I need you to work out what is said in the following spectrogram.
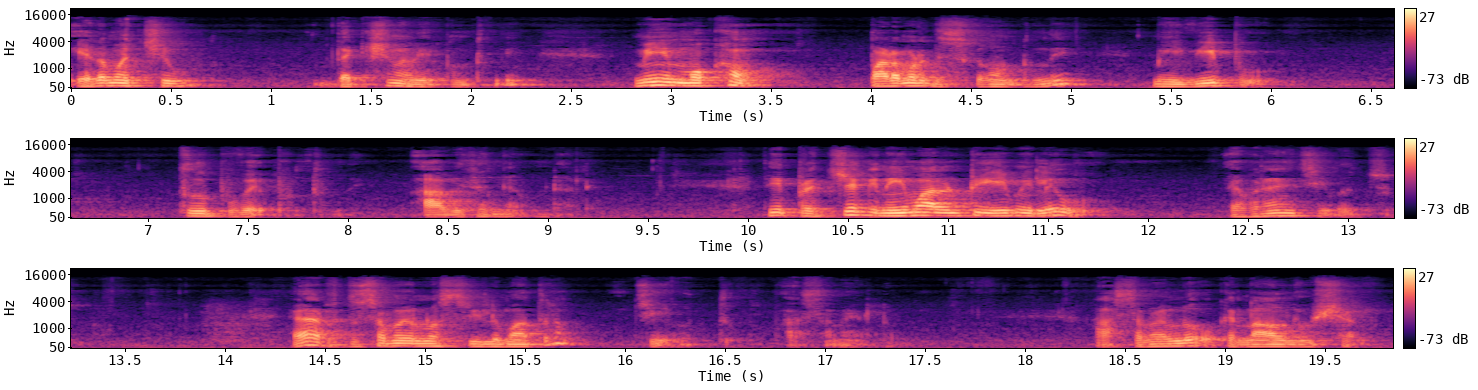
ఎడమ చెవు దక్షిణ వైపు ఉంటుంది. మీ ముఖం పడమర దిశగా ఉంటుంది మీ వీపు తూర్పు వైపు ఉంటుంది. ఆ విధంగా ఉండాలి. ఈ ప్రత్యేక నియమాలంటూ ఏమీ లేవు. ఎవరైనా చేయవచ్చు. ఋతు సమయంలో స్త్రీలు మాత్రం చేయవద్దు ఆ సమయంలో. ఆ సమయంలో ఒక నాలుగు నిమిషాలు.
